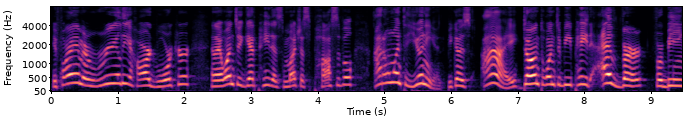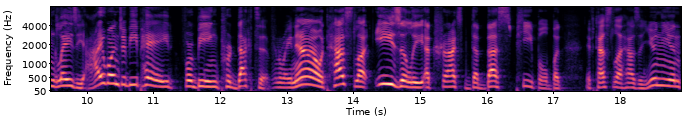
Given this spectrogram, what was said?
if I am a really hard worker and I want to get paid as much as possible, I don't want a union because I don't want to be paid ever for being lazy. I want to be paid for being productive. And right now, Tesla easily attracts the best people, but if Tesla has a union,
